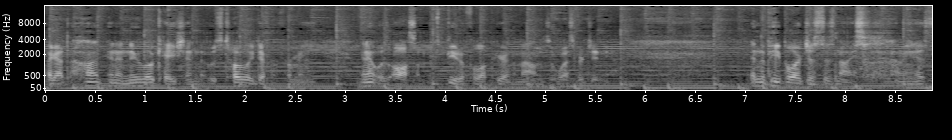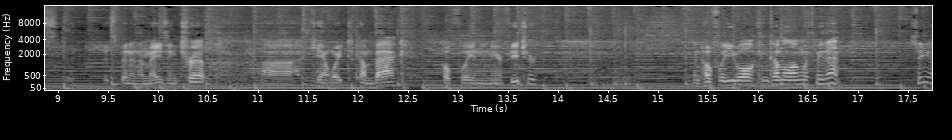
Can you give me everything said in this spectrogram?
I got to hunt in a new location that was totally different for me, and it was awesome. It's beautiful up here in the mountains of West Virginia, and the people are just as nice. I mean, it's it's been an amazing trip. Uh, can't wait to come back. Hopefully in the near future. And hopefully you all can come along with me then. See ya.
